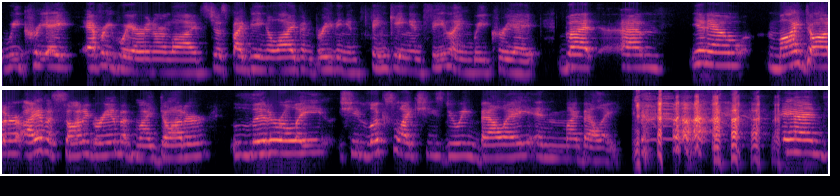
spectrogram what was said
we create everywhere in our lives just by being alive and breathing and thinking and feeling we create. But um, you know, my daughter, I have a sonogram of my daughter. Literally, she looks like she's doing ballet in my belly. and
